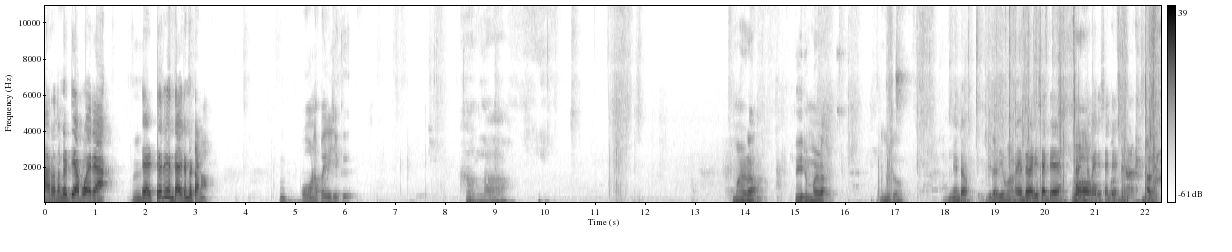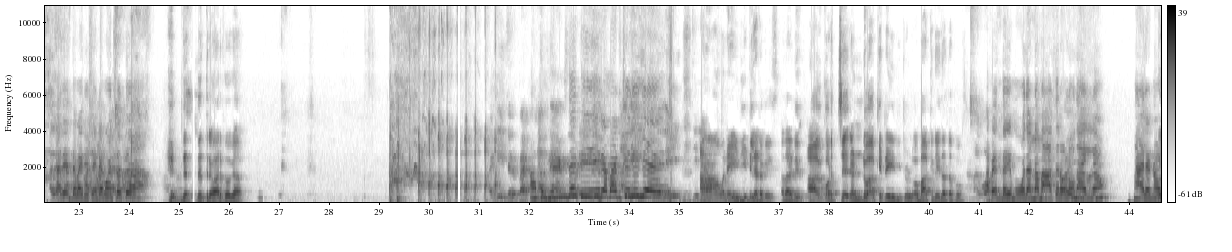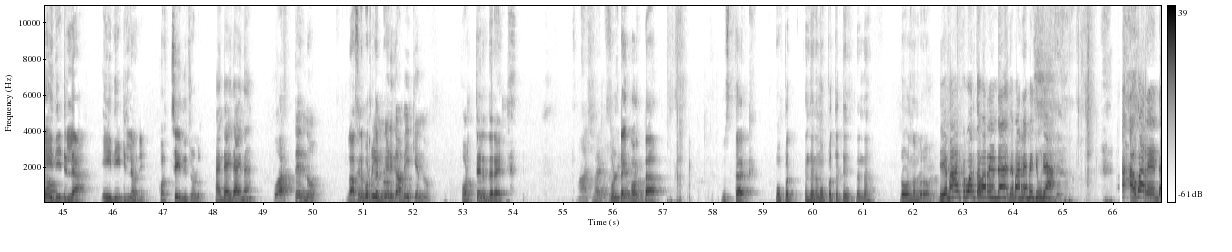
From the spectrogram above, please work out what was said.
ആറൊന്നും കിട്ടിയാ പോരാ. എട്ടര എന്തായാലും കിട്ടണം. ഓണപ്പരീക്ഷക്ക്. മഴ പെരുമഴ. കേട്ടോ ഇനിയുണ്ടോ ഇതിലധികമാണ് എന്ത് പരീക്ഷന്റെ? എന്ത് പരീക്ഷന്റെ? അത് എന്താ പരീക്ഷന്റെ മോശത്ത്? ഇത് എത്ര മാർക്ക് നോക്ക? ടീച്ചർ അപ്പൊ എന്ത് തീരെ പഠിച്ചില്ലേ ആ എഴുതിയിട്ടില്ല കേട്ടോ അതായത് ആകെ കുറച്ച് രണ്ട് വാക്കറ്റേ എഴുതിയിട്ടുള്ളൂ. ആ ബാക്കി എഴുതാത്തപ്പോ? അപ്പൊ എന്താ ഈ മൂന്നെണ്ണം മാത്രമേ ഉള്ളൂ നാലെണ്ണം? എഴുതിയിട്ടില്ല. എഴുതിയിട്ടില്ല അവനെ. കുറച്ച് എഴുതിയിട്ടുള്ളൂ. എന്താ ഇതായിന്ന്? പുറത്തെന്നോ? ക്ലാസ്സിന് പ്രിന്റ് എടുക്കാൻ വയ്ക്കെന്നോ? പുറത്തേരും തരേ. മാഷ് ഫുൾ ടൈം പുറത്താ. മുസ്താഖ് മുപ്പത് എന്താ മുപ്പത്തെട്ട്? ഇതെന്താ? റോൾ നമ്പറോ ഈ മാർക്ക് പുറത്ത് പറയണ്ട. ഇത് പറയാൻ പറ്റൂല. അത് പറയണ്ട.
